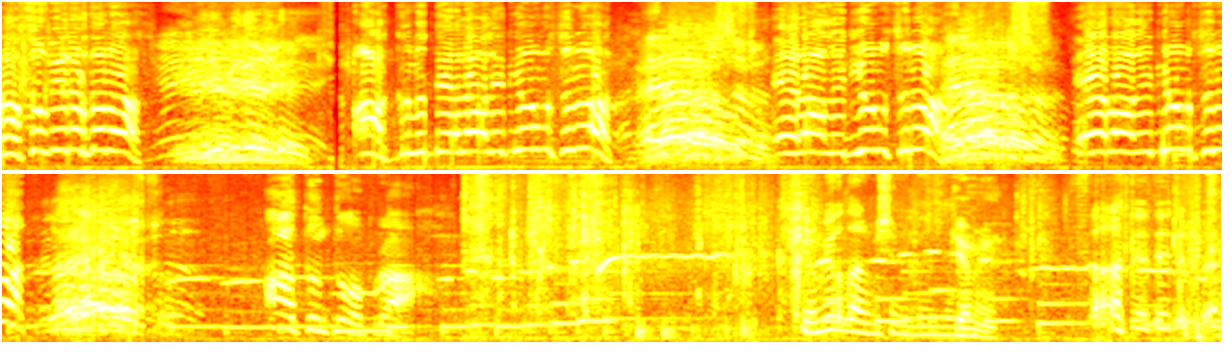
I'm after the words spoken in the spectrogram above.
Nasıl bilirdiniz? İyi bilirdik. Hakkınızı helal ediyor musunuz? Helal olsun. Helal ediyor musunuz? Helal olsun. Helal ediyor musunuz? Helal olsun. Altın toprağı. Gömüyorlar mı şimdi beni? Sağ ol dedeciğim ben.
